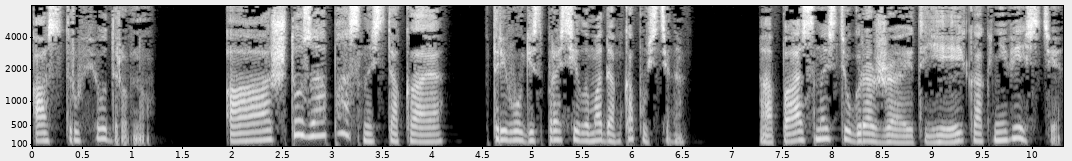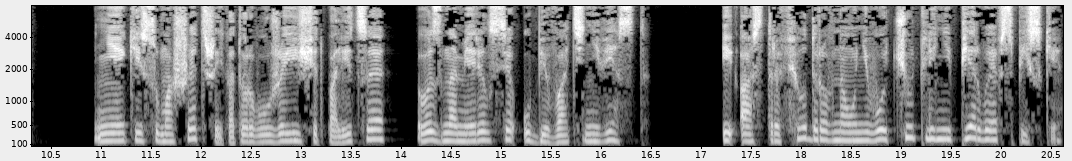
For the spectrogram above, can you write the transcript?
Астру Федоровну. «А что за опасность такая?» — в тревоге спросила мадам Капустина. «Опасность угрожает ей, как невесте. Некий сумасшедший, которого уже ищет полиция, вознамерился убивать невест. И Астра Федоровна у него чуть ли не первая в списке.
